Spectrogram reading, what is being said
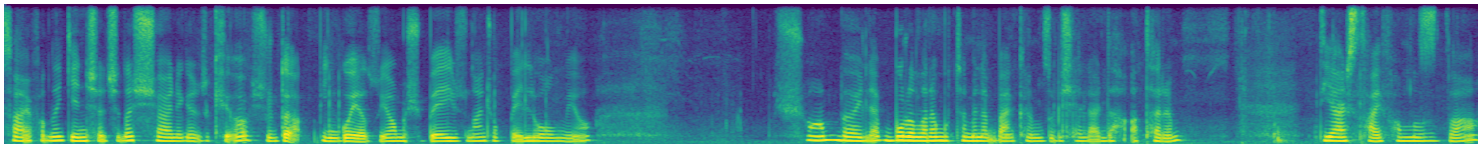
Sayfada geniş açıda şöyle gözüküyor. Şurada bingo yazıyor ama şu B yüzünden çok belli olmuyor. Şu an böyle. Buralara muhtemelen ben kırmızı bir şeyler daha atarım. Diğer sayfamızda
